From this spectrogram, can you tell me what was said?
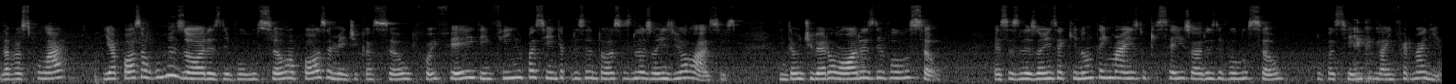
da vascular, e após algumas horas de evolução, após a medicação que foi feita, enfim, o paciente apresentou essas lesões violáceas. Então, tiveram horas de evolução. Essas lesões aqui não tem mais do que 6 horas de evolução no paciente na enfermaria.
